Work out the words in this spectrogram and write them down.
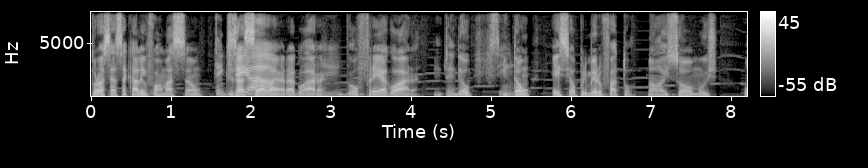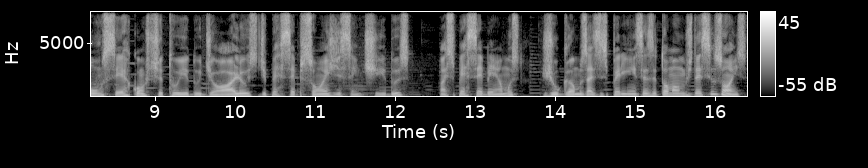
processa aquela informação, Tem que desacelera frear. agora, Uhum. ou freia agora, entendeu? Sim. Então, esse é o primeiro fator. Nós somos um ser constituído de olhos, de percepções, de sentidos. Nós percebemos, julgamos as experiências e tomamos decisões.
